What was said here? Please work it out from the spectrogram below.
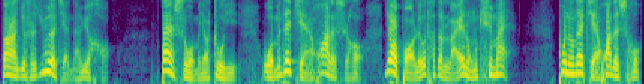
当然就是越简单越好。但是我们要注意，我们在简化的时候要保留它的来龙去脉，不能在简化的时候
